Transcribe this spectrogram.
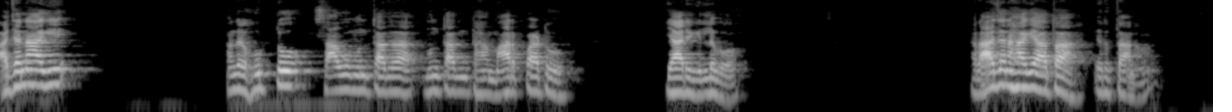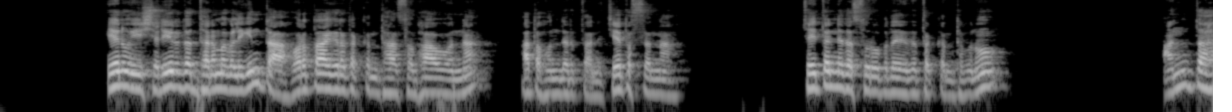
ಅಜನಾಗಿ, ಅಂದರೆ ಹುಟ್ಟು, ಸಾವು ಮುಂತಾದ, ಮುಂತಾದಂತಹ ಮಾರ್ಪಾಟು ಯಾರಿಗಿಲ್ಲವೋ, ರಾಜನ ಹಾಗೆ ಆತ ಇರ್ತಾನೋ ಏನು ಈ ಶರೀರದ ಧರ್ಮಗಳಿಗಿಂತ ಹೊರತಾಗಿರತಕ್ಕಂತಹ ಸ್ವಭಾವವನ್ನು ಆತ ಹೊಂದಿರ್ತಾನೆ ಚೇತಸ್ಸನ್ನು, ಚೈತನ್ಯದ ಸ್ವರೂಪದಲ್ಲಿ ಇರತಕ್ಕಂಥವನು ಅಂತಹ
